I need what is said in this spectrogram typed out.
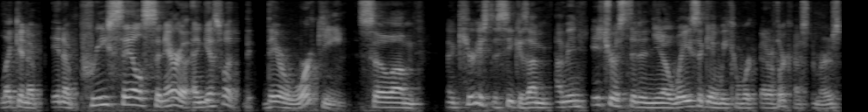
like in a in a pre-sale scenario. And guess what? They are working. So um, I'm curious to see because I'm I'm in, interested in you know ways again we can work better with our customers.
